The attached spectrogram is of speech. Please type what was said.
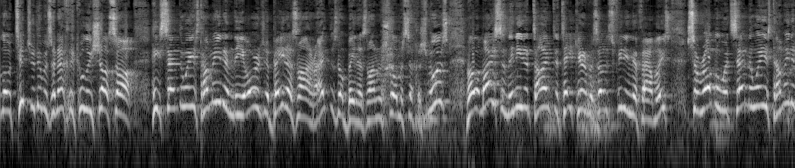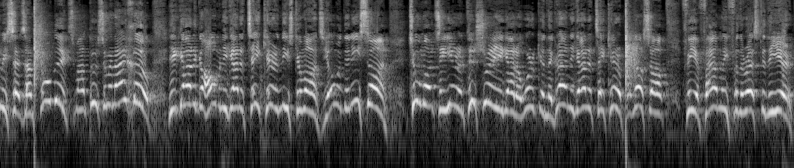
Lo Titchudu Bezanecha Kuli Shasa. He sent away his Talmidim, the origin of Beinasman, right? There's no Beinasman with Shlomo Sechashvus. Well, the they needed time to take care of his sons feeding their families. So Rabba would send away his Talmidim. He says, I'm told it, Matu Seminaichu. You got to go home and you got to take care in these two months. Yom Nisan, two months a year in Tishrei, you got to work in the ground, you got to take care of Panasa for your family for the rest of the year.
